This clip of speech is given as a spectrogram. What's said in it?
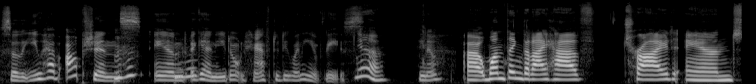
so that you have options. And again, you don't have to do any of these. yeah. you know. Uh, one thing that I have tried and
